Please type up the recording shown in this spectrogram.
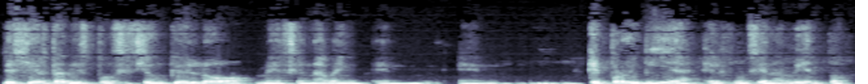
de cierta disposición que lo mencionaba en, que prohibía el funcionamiento,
